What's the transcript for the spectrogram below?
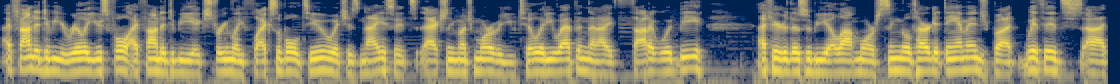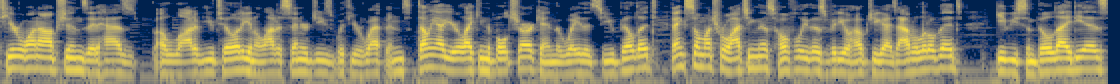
I found it to be really useful. I found it to be extremely flexible too, which is nice. It's actually much more of a utility weapon than I thought it would be. I figured this would be a lot more single target damage, but with its uh, tier 1 options, it has a lot of utility and a lot of synergies with your weapons. Tell me how you're liking the Bolt Shark and the way that you build it. Thanks so much for watching this. Hopefully this video helped you guys out a little bit, gave you some build ideas,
